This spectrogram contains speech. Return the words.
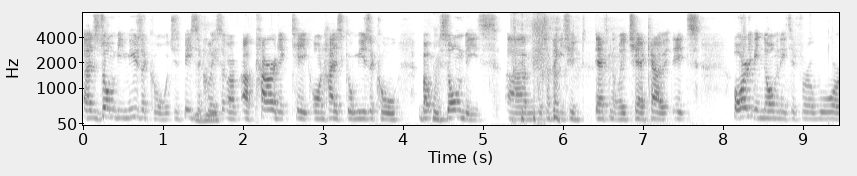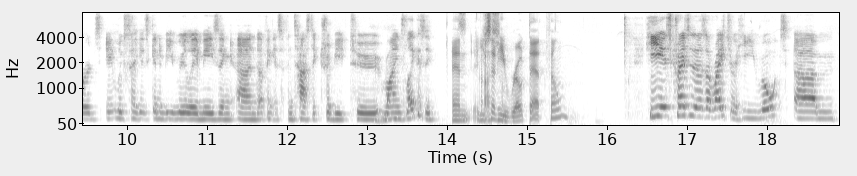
uh, Zombie Musical, which is basically sort of a parodic take on High School Musical, but with zombies, um, which I think you should definitely check out. It's already been nominated for awards. It looks like it's going to be really amazing, and I think it's a fantastic tribute to Ryan's legacy. And you said he wrote that film? He is credited as a writer. He wrote um,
